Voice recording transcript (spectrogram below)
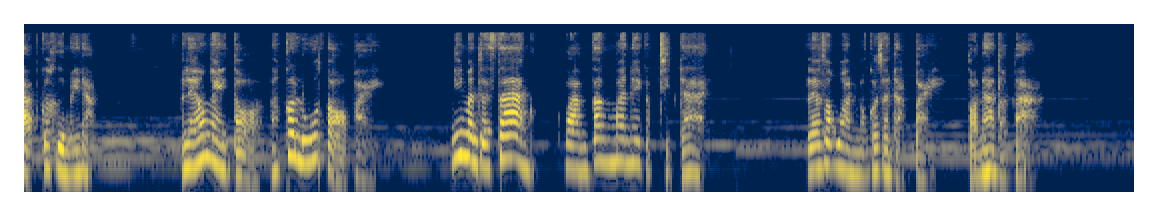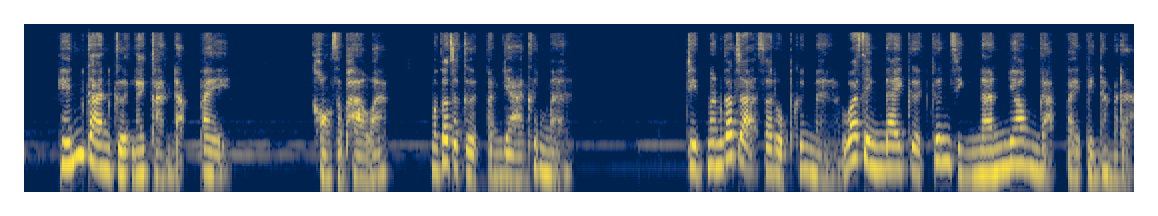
ดับก็คือไม่ดับ แล้วไงต่ออก็รู้ต่อไป นี่มันจะสร้างความตั้งมั่นให้กับจิตได้ แล้วสักวันมันก็จะดับไปต่อหน้าต่อตา เห็นการเกิดและการดับไปของสภาวะ มันก็จะเกิดปัญญาขึ้นมา จิตมันก็จะสรุปขึ้นมา ว่าสิ่งใดเกิดขึ้นสิ่งนั้นย่อมดับไปเป็นธรรมดา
